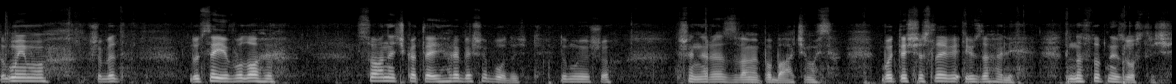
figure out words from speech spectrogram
Думаємо, щоб до цієї вологи сонечка та й гриби ще будуть. Думаю, що ще не раз з вами побачимося. Будьте щасливі і взагалі. До наступних зустрічей.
